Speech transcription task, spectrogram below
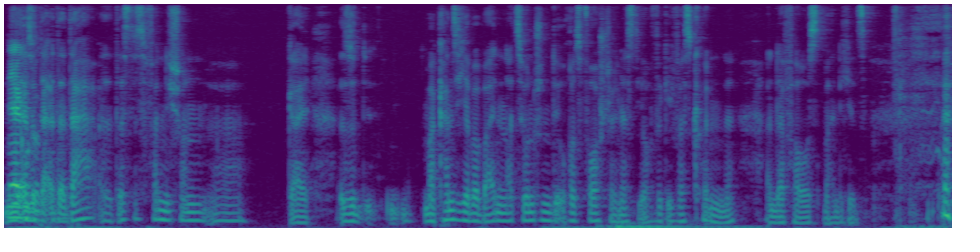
Nee, Naja, also gut, da, da, da, das, das fand ich schon äh, geil. Also man kann sich ja bei beiden Nationen schon durchaus vorstellen, dass die auch wirklich was können, ne? An der Faust, meine ich jetzt.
